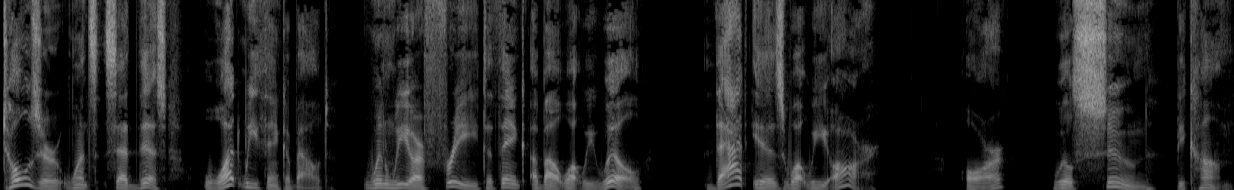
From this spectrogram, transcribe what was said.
Tozer once said this What we think about when we are free to think about what we will, that is what we are. Or, will soon become.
